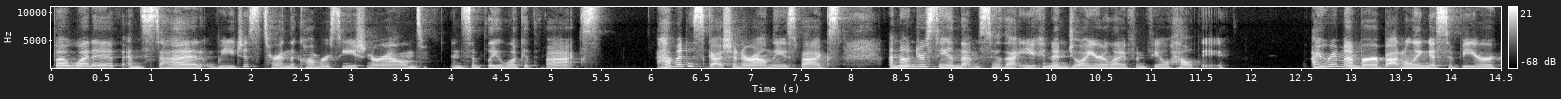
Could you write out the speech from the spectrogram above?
But what if instead we just turn the conversation around and simply look at the facts. Have a discussion around these facts and understand them so that you can enjoy your life and feel healthy. I remember battling a severe,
